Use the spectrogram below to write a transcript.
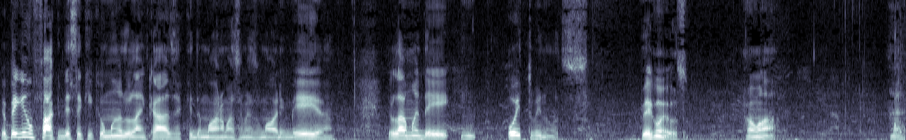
Eu peguei um fac desse aqui que eu mando lá em casa, que demora mais ou menos uma hora e meia. Eu lá mandei em 8 minutos. Vergonhoso. Vamos lá. Né?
